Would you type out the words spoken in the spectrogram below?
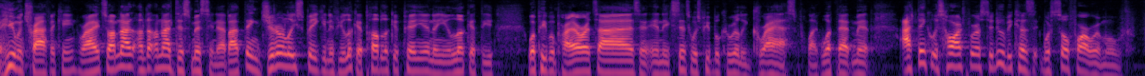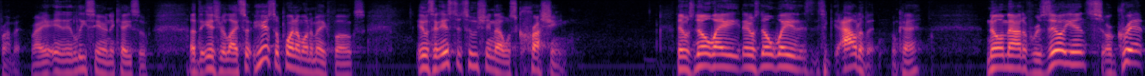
human trafficking, right? So I'm not, I'm not dismissing that, but I think generally speaking, if you look at public opinion and you look at the, what people prioritize and, and the extent to which people can really grasp like what that meant, I think it was hard for us to do because we're so far removed from it, right? And at least here in the case of, of the Israelites. So here's the point I want to make, folks. It was an institution that was crushing. There was no way, there was no way out of it, okay? No amount of resilience or grit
